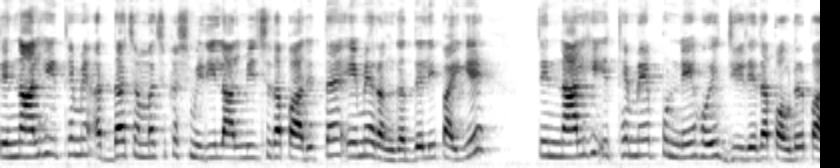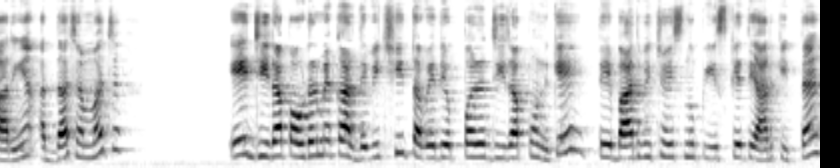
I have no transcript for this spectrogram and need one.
ਤੇ ਨਾਲ ਹੀ ਇੱਥੇ ਮੈਂ ਅੱਧਾ ਚਮਚ ਕਸ਼ਮੀਰੀ ਲਾਲ ਮਿਰਚ ਦਾ ਪਾ ਦਿੱਤਾ ਹੈ। ਇਹ ਮੈਂ ਰੰਗਤ ਦੇ ਲਈ ਪਾਈਏ ਤੇ ਨਾਲ ਹੀ ਇੱਥੇ ਮੈਂ ਭੁੰਨੇ ਹੋਏ ਜੀਰੇ ਦਾ ਪਾਊਡਰ ਪਾ ਰਹੀ ਹਾਂ, ਅੱਧਾ ਚਮਚ। ਇਹ ਜੀਰਾ ਪਾਊਡਰ ਮੈਂ ਘਰ ਦੇ ਵਿੱਚ ਹੀ ਤਵੇ ਦੇ ਉੱਪਰ ਜੀਰਾ ਭੁੰਨ ਕੇ ਤੇ ਬਾਅਦ ਵਿੱਚੋਂ ਇਸ ਨੂੰ ਪੀਸ ਕੇ ਤਿਆਰ ਕੀਤਾ ਹੈ।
